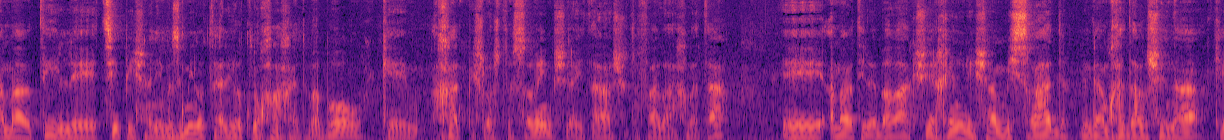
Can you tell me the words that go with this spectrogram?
אמרתי לציפי שאני מזמין אותה להיות נוכחת בבור, כאחת משלושת השרים שהייתה שותפה להחלטה. אה, אמרתי לברק שיכינו לי שם משרד וגם חדר שינה, כי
